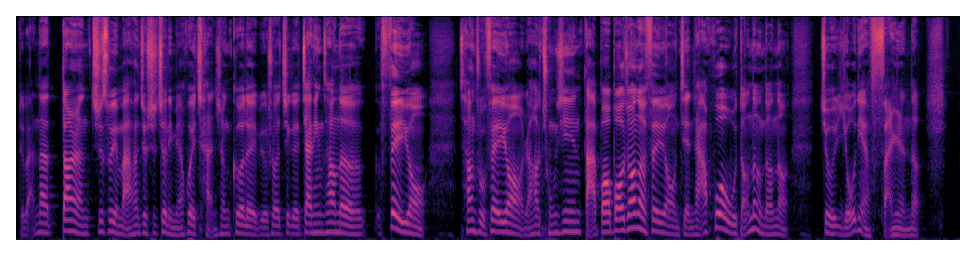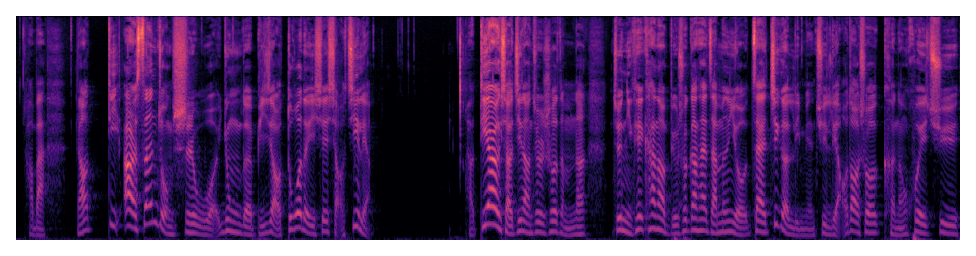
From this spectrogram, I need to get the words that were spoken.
对吧？那当然，之所以麻烦，就是这里面会产生各类，比如说这个家庭仓的费用、仓储费用，然后重新打包包装的费用、检查货物等等等等，就有点烦人的，好吧？然后第二三种是我用的比较多的一些小伎俩。好，第二个小伎俩就是说怎么呢？就你可以看到，比如说刚才咱们有在这个里面去聊到说，可能会去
